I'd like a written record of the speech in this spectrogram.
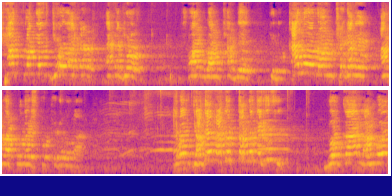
সাত রঙের একটা একটা জোট। সব রং থাকবে, কিন্তু কালো রং সেখানে আমরা প্রবেশ করতে দেব না। এবং যাদের রাজত্ব আমরা দেখেছি, নৌকা, লাঙ্গল,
